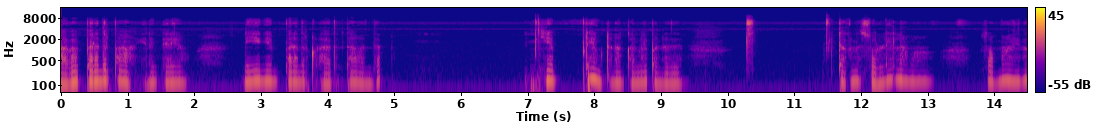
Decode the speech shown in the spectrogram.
அவ பிறந்திருப்பா. எனக்கு தெரியும். நீ எங்க பிறந்திருக்கூடாதுன்னு தான் வந்தேன். எப்படி உன்கிட்ட நான் கன்வே பண்ணது? டக்குன்னு சொல்லிடலாமா? சொன்னா ஏன்னா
